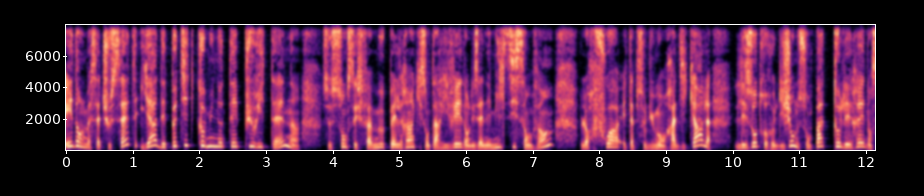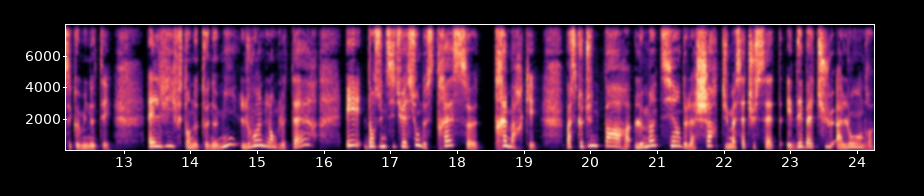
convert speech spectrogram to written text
Et dans le Massachusetts, il y a des petites communautés puritaines. Ce sont ces fameux pèlerins qui sont arrivés dans les années 1620. Leur foi est absolument radicale. Les autres religions ne sont pas tolérées dans ces communautés. Elles vivent en autonomie, loin de l'Angleterre, et dans une situation de stress euh, très marqué. Parce que d'une part, le maintien de la charte du Massachusetts est débattu à Londres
